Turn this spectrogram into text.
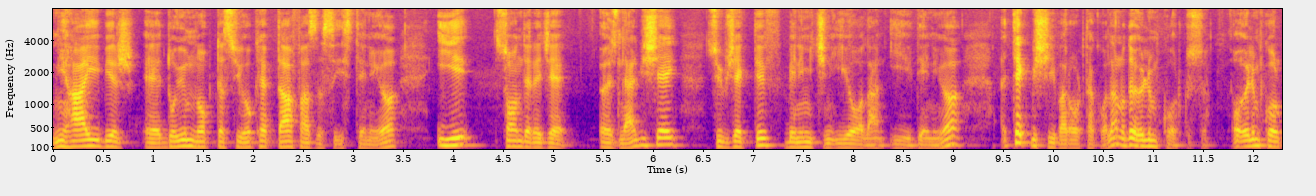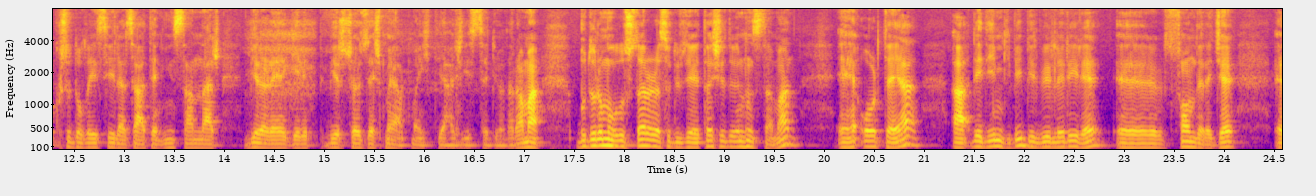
nihai bir e, doyum noktası yok. Hep daha fazlası isteniyor. İyi son derece öznel bir şey. Sübjektif benim için iyi olan iyi deniyor. Tek bir şey var ortak olan o da ölüm korkusu. O ölüm korkusu dolayısıyla zaten insanlar bir araya gelip bir sözleşme yapma ihtiyacı hissediyorlar. Ama bu durumu uluslararası düzeye taşıdığınız zaman e, ortaya dediğim gibi birbirleriyle e, son derece e,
